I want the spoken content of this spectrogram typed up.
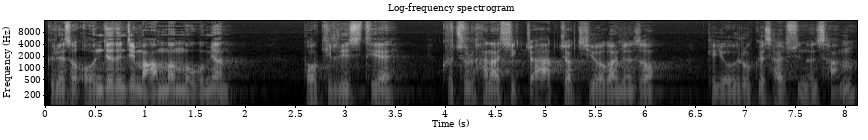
그래서 언제든지 마음만 먹으면 버킷리스트에 그 줄 하나씩 쫙쫙 지어가면서 이렇게 여유롭게 살 수 있는 삶.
